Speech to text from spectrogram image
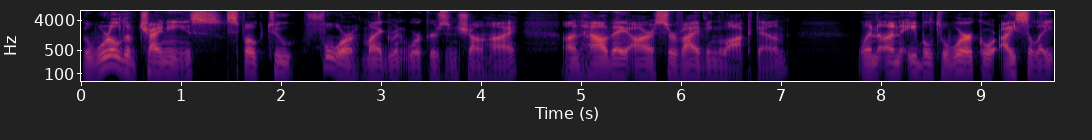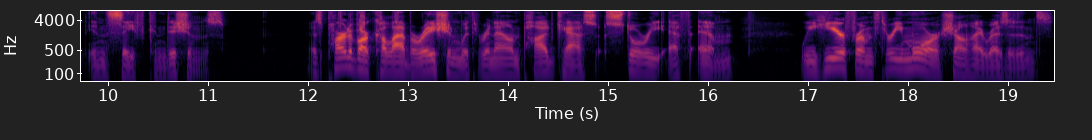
The World of Chinese spoke to four migrant workers in Shanghai on how they are surviving lockdown when unable to work or isolate in safe conditions. As part of our collaboration with renowned podcast Story FM, we hear from three more Shanghai residents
